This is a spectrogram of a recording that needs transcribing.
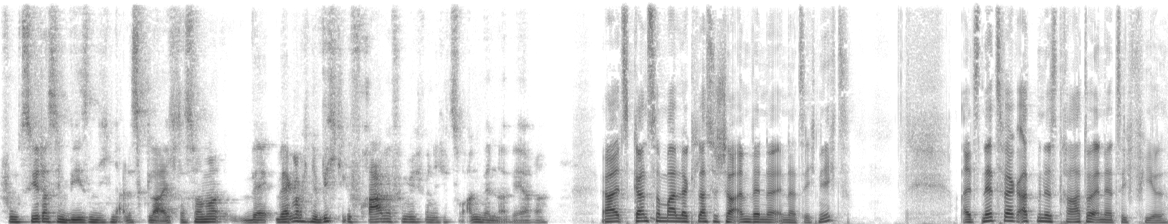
funktioniert das im Wesentlichen alles gleich? Das wäre, wär, glaube ich, eine wichtige Frage für mich, wenn ich jetzt so Anwender wäre. Ja, als ganz normaler klassischer Anwender ändert sich nichts. Als Netzwerkadministrator ändert sich viel,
